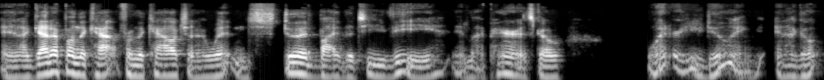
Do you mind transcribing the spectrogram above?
And i got up on the couch from the couch and i went and stood by the tv and my parents go what are you doing? And i go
